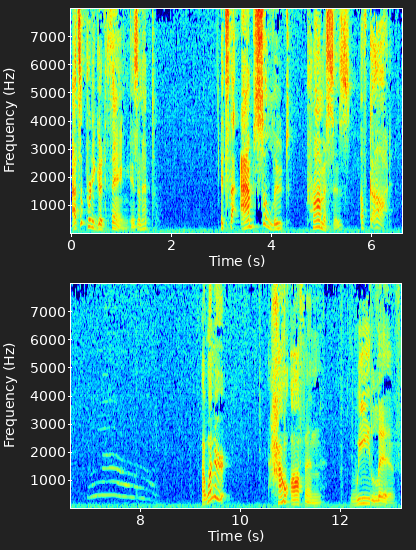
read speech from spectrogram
that's a pretty good thing, isn't it? It's the absolute promises of God. I wonder how often we live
